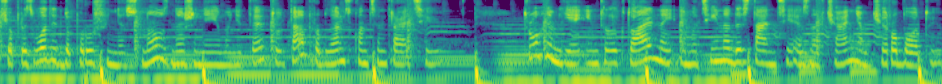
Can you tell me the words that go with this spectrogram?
що призводить до порушення сну, зниження імунітету та проблем з концентрацією. Другим є інтелектуальна й емоційна дистанція з навчанням чи роботою,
